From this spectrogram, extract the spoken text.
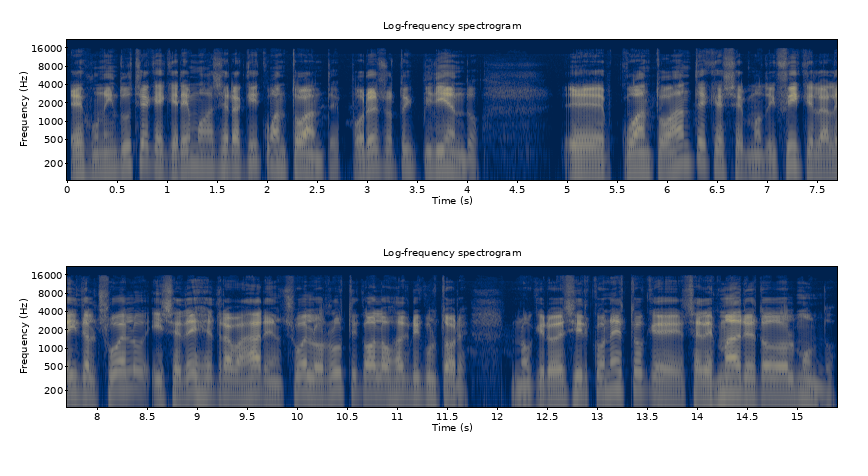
es una industria que queremos hacer aquí cuanto antes. Por eso estoy pidiendo eh, cuanto antes que se modifique la ley del suelo y se deje trabajar en suelo rústico a los agricultores. No quiero decir con esto que se desmadre todo el mundo,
